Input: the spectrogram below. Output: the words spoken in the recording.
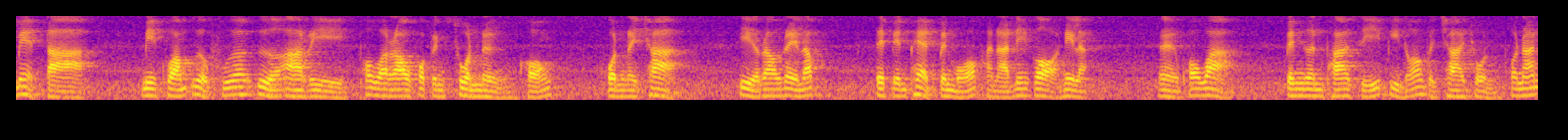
เมตตา มีความเอื้อเฟื้อเอื้ออารี เพราะว่าเราก็เป็นส่วนหนึ่งของคนในชาติ ที่เราได้รับได้เป็นแพทย์เป็นหมอขนาดนี้ก็นี่แหละเเพราะว่าเป็นเงินภาษีพี่น้องประชาชน เพราะนั้น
